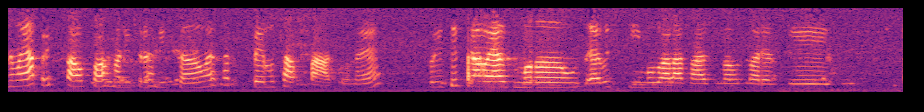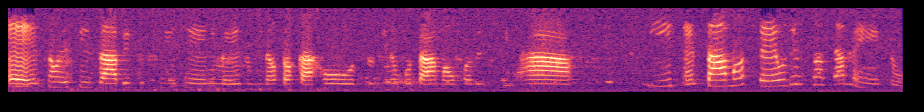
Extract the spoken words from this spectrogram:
não é a principal forma de transmissão essa pelo sapato, né? O principal é as mãos, é o estímulo a lavar as mãos várias vezes, é, são esses hábitos de higiene mesmo, de não tocar rosto, de não botar a mão quando espirrar, e tentar manter o distanciamento.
